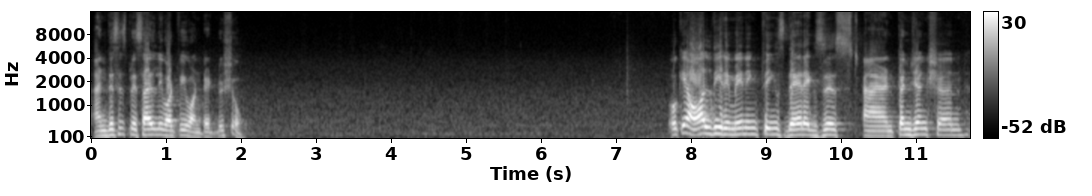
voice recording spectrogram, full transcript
and this is precisely what we wanted to show. Okay all the remaining things there exist and conjunction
